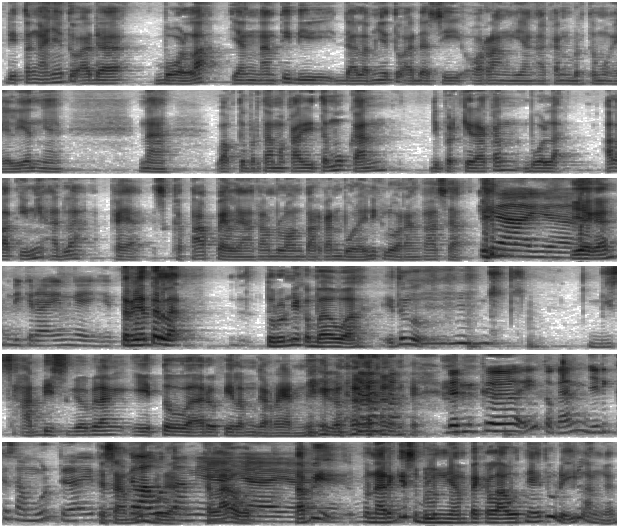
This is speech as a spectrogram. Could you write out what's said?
di tengahnya tuh ada bola yang nanti di dalamnya tuh ada si orang yang akan bertemu aliennya nah waktu pertama kali ditemukan diperkirakan bola alat ini adalah kayak ketapel yang akan melontarkan bola ini keluar angkasa Iya, iya. Iya kan? Dikirain kayak gitu. ternyata lah turunnya ke bawah itu sadis gue bilang itu baru film keren nih. Dan ke itu kan, jadi ke samudra itu ke kan, samudra lautannya. ke laut Iya, iya, tapi iya. menariknya sebelum nyampe ke lautnya itu udah hilang kan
